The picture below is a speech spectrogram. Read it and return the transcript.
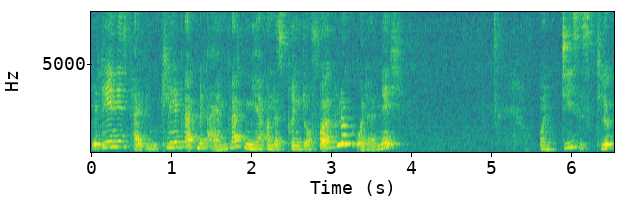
Eleni ist halt ein Kleeblatt mit einem Blatt mehr und das bringt doch voll Glück, oder nicht? Und dieses Glück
